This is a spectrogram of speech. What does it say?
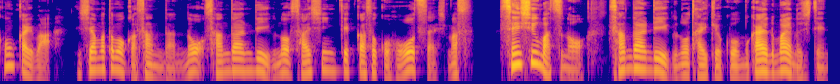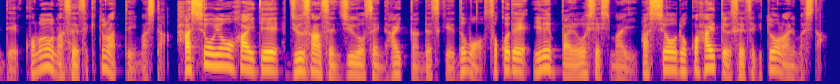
今回は西山智香三段の三段リーグの最新結果速報をお伝えします。先週末の三段リーグの対局を迎える前の時点でこのような成績となっていました。8勝4敗で13戦14戦に入ったんですけれども、そこで2連敗をしてしまい、8勝6敗という成績となりました。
